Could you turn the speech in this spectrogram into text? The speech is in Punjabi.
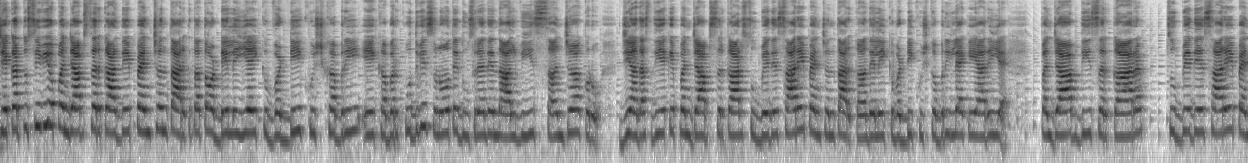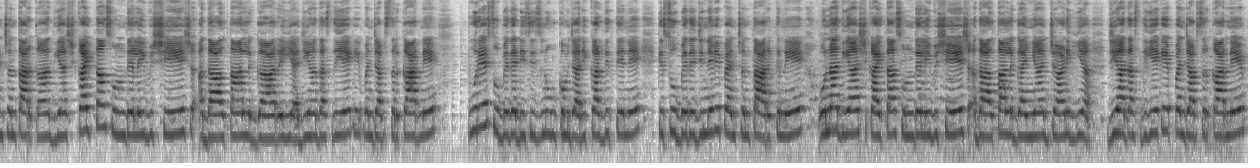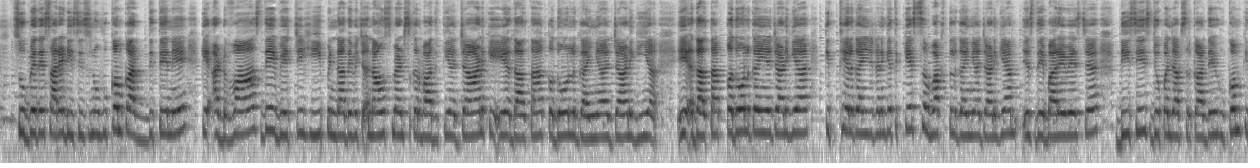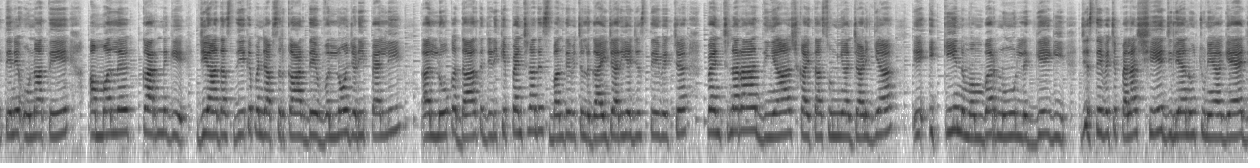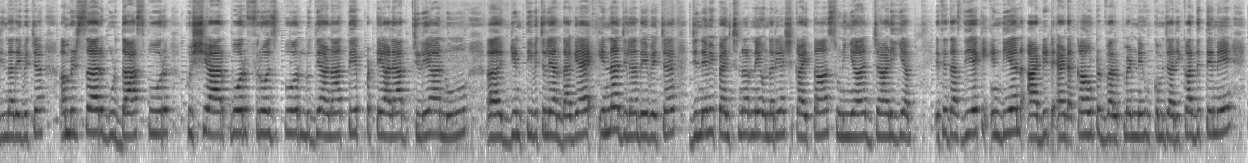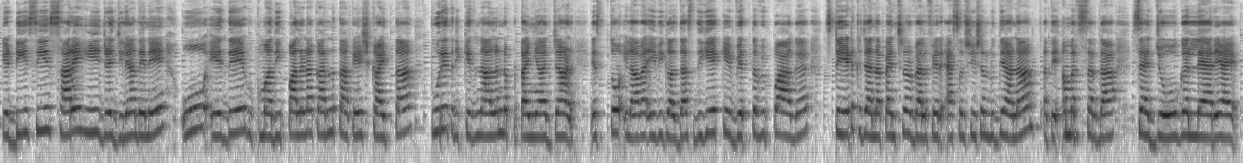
ਜੇਕਰ ਤੁਸੀਂ ਵੀ ਹੋ ਪੰਜਾਬ ਸਰਕਾਰ ਦੇ ਪੈਨਸ਼ਨ ਧਾਰਕ ਤਾਂ ਤੁਹਾਡੇ ਲਈ ਹੈ ਇੱਕ ਵੱਡੀ ਖੁਸ਼ਖਬਰੀ, ਇਹ ਖਬਰ ਖੁਦ ਵੀ ਸੁਣੋ ਤੇ ਦੂਸਰਿਆਂ ਦੇ ਨਾਲ ਵੀ ਸਾਂਝਾ ਕਰੋ। ਜੀ ਹਾਂ ਦੱਸ ਦਈਏ ਕਿ ਪੰਜਾਬ ਸਰਕਾਰ ਸੂਬੇ ਦੇ ਸਾਰੇ ਪੈਨਸ਼ਨ ਧਾਰਕਾਂ ਦੇ ਲਈ ਇੱਕ ਵੱਡੀ ਖੁਸ਼ਖਬਰੀ ਲੈ ਕੇ ਆ ਰਹੀ ਹੈ। ਪੰਜਾਬ ਦੀ ਸਰਕਾਰ ਸੂਬੇ ਦੇ ਸਾਰੇ ਪੈਨਸ਼ਨ ਧਾਰਕਾਂ ਦੀਆਂ ਸ਼ਿਕਾਇਤਾਂ ਸੁਣਨ ਦੇ ਲਈ ਵਿਸ਼ੇਸ਼ ਅਦਾਲਤਾਂ ਲਗਾ ਰਹੀ ਹੈ। ਜੀ ਹਾਂ ਦੱਸ ਦਈਏ ਕਿ ਪੰਜਾਬ ਸਰਕਾਰ ਨੇ ਪੂਰੇ ਸੂਬੇ ਦੇ ਡੀਸੀਜ਼ ਨੂੰ ਹੁਕਮ ਜਾਰੀ ਕਰ ਦਿੱਤੇ ਨੇ ਕਿ ਸੂਬੇ ਦੇ ਜਿੰਨੇ ਵੀ ਪੈਨਸ਼ਨ ਧਾਰਕ ਨੇ, ਉਹਨਾਂ ਦੀਆਂ ਸ਼ਿਕਾਇਤਾਂ ਸੁਣਨ ਦੇ ਲਈ ਵਿਸ਼ੇਸ਼ ਅਦਾਲਤਾਂ ਲਗਾਈਆਂ ਜਾਣਗੀਆਂ। ਜੀ ਹਾਂ, ਦੱਸ ਦਈਏ ਕਿ ਪੰਜਾਬ ਸਰਕਾਰ ਨੇ ਸੂਬੇ ਦੇ ਸਾਰੇ ਡੀਸੀਜ਼ ਨੂੰ ਹੁਕਮ ਕਰ ਦਿੱਤੇ ਨੇ ਕਿ ਐਡਵਾਂਸ ਦੇ ਵਿੱਚ ਹੀ ਪਿੰਡਾਂ ਦੇ ਵਿੱਚ ਅਨਾਉਂਸਮੈਂਟਸ ਕਰਵਾ ਦਿੱਤੀਆਂ ਜਾਣ ਕਿ ਇਹ ਅਦਾਲਤਾਂ ਕਦੋਂ ਲਗਾਈਆਂ ਜਾਣਗੀਆਂ। ਇਹ ਅਦਾਲਤਾਂ ਕਦੋਂ ਲਗਾਈਆਂ ਜਾਣਗੀਆਂ, ਕਿੱਥੇ ਲਗਾਈਆਂ ਜਾਣਗੀਆਂ ਤੇ ਕਿਸ ਵਕਤ ਲਗਾਈਆਂ ਜਾਣਗੀਆਂ, ਇਸ ਦੇ ਬਾਰੇ ਵਿੱਚ ਡੀਸੀਜ਼ ਜੋ ਪੰਜਾਬ ਸਰਕਾਰ ਦੇ ਹੁਕਮ ਕੀਤੇ ਨੇ ਉਹਨਾਂ ਤੇ ਅਮਲ ਕਰਨਗੇ। ਜੀ ਹਾਂ ਦੱਸ ਕਿ ਪੰਜਾਬ ਸਰਕਾਰ ਦੇ ਵੱਲੋਂ ਜਿਹੜੀ ਪਹਿਲੀ ਅ, ਲੋਕ ਅਦਾਲਤ ਜਿਹੜੀ ਕਿ ਪੈਨਸ਼ਨਾਂ ਦੇ ਸਬੰਧ ਦੇ ਵਿੱਚ ਲਗਾਈ ਜਾ ਰਹੀ ਹੈ ਜਿਸ ਦੇ ਵਿੱਚ ਪੈਨਸ਼ਨਰਾਂ ਦੀਆਂ ਸ਼ਿਕਾਇਤਾਂ ਸੁਣੀਆਂ ਜਾਣਗੀਆਂ। ਇਹ 21 ਨਵੰਬਰ ਨੂੰ ਲੱਗੇਗੀ, ਜਿਸ ਦੇ ਵਿੱਚ ਪਹਿਲਾਂ 6 ਜ਼ਿਲ੍ਹਿਆਂ ਨੂੰ ਚੁਣਿਆ ਗਿਆ ਹੈ, ਜਿਨ੍ਹਾਂ ਦੇ ਵਿੱਚ ਅੰਮ੍ਰਿਤਸਰ, ਗੁਰਦਾਸਪੁਰ, ਹੁਸ਼ਿਆਰਪੁਰ, ਫਿਰੋਜ਼ਪੁਰ, ਲੁਧਿਆਣਾ ਤੇ ਪਟਿਆਲਾ ਜ਼ਿਲ੍ਹਿਆਂ ਨੂੰ ਗਿਣਤੀ ਵਿੱਚ ਲਿਆਂਦਾ ਗਿਆ ਹੈ। ਇਹਨਾਂ ਜ਼ਿਲ੍ਹਿਆਂ ਦੇ ਵਿੱਚ ਜਿੰਨੇ ਵੀ ਪੈਨਸ਼ਨਰ ਨੇ, ਉਹਨਾਂ ਦੀਆਂ ਸ਼ਿਕਾਇਤਾਂ ਸੁਣੀਆਂ ਜਾਣਗੀਆਂ। ਇੱਥੇ ਦੱਸਦੀ ਹੈ ਕਿ Indian audit and account development ਨੇ ਹੁਕਮ ਜਾਰੀ ਕਰ ਦਿੱਤੇ ਨੇ ਕਿ ਡੀਸੀ ਸਾਰੇ ਹੀ ਜਿਹੜੇ ਜ਼ਿਲ੍ਹਿਆਂ ਦੇ ਨੇ, ਉਹ ਇਹਦੇ ਹੁਕਮਾਂ ਦੀ ਪਾਲਣਾ ਕਰਨ ਤਾਂ ਕਿ ਸ਼ਿਕਾਇਤਾਂ ਪੂਰੇ ਤਰੀਕੇ ਦੇ ਨਾਲ ਨਿਪਟਾਈਆਂ ਜਾਣ। ਇਸ ਤੋਂ ਇਲਾਵਾ ਇਹ ਵੀ ਗੱਲ ਦੱਸ ਦਈਏ ਕਿ ਵਿੱਤ ਵਿਭਾਗ, ਸਟੇਟ ਖਜ਼ਾਨਾ ਪੈਨਸ਼ਨਰ ਵੈਲਫੇਅਰ ਐਸੋਸੀਏਸ਼ਨ ਲੁਧਿਆਣਾ ਅਤੇ ਅੰਮ੍ਰਿਤਸਰ ਦਾ ਸਹਿਯੋਗ ਲੈ ਰਿਹਾ ਹੈ।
